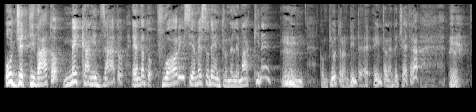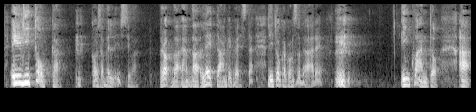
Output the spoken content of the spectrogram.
oggettivato, meccanizzato, è andato fuori, si è messo dentro nelle macchine, computer, internet, eccetera, e gli tocca, cosa bellissima, però va, va letta anche questa, gli tocca constatare in quanto a,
